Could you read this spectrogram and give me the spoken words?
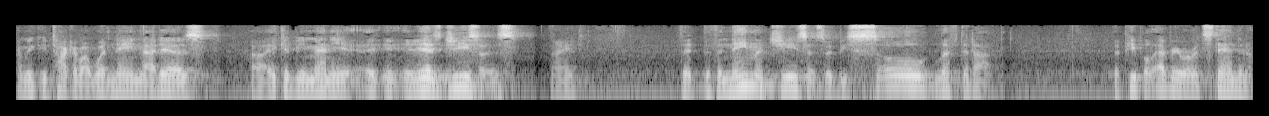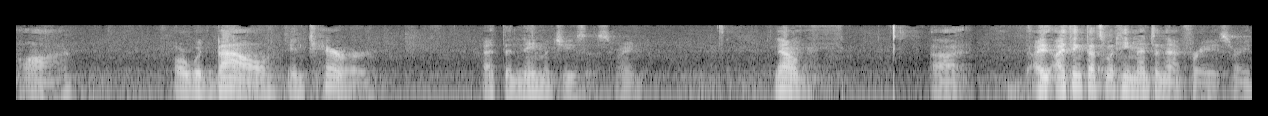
And we could talk about what name that is uh, it could be many. It, it is Jesus, right? That, that the name of Jesus would be so lifted up that people everywhere would stand in awe or would bow in terror at the name of Jesus, right? Now, uh, I, I think that's what he meant in that phrase, right?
